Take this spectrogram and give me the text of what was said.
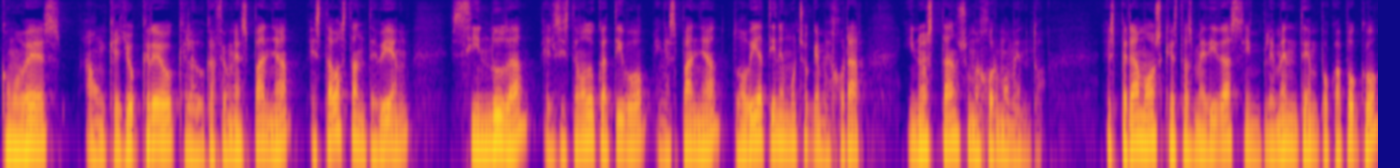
Como ves, aunque yo creo que la educación en España está bastante bien, sin duda el sistema educativo en España todavía tiene mucho que mejorar y no está en su mejor momento. Esperamos que estas medidas se implementen poco a poco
